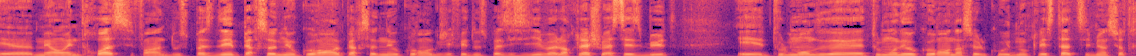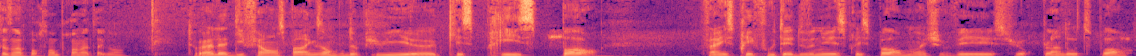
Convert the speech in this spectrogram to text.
Euh, mais en N3, c'est- enfin 12 passes D, personne n'est au courant, et personne n'est au courant que j'ai fait 12 passes décisives, alors que là je suis à 16 buts et tout le monde euh, tout le monde est au courant d'un seul coup. Donc les stats c'est bien sûr très important pour un attaquant. Tu vois la différence par exemple depuis euh, qu'Esprit Sport, enfin Esprit Foot est devenu Esprit Sport, moi je vais sur plein d'autres sports,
